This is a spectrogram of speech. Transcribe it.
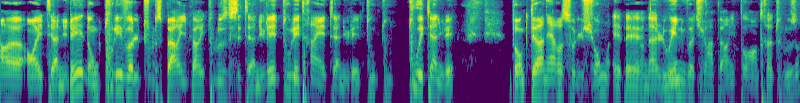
euh, ont été annulés, donc tous les vols Toulouse-Paris, Paris-Toulouse, c'était annulé, tous les trains étaient annulés, tout, tout, tout était annulé. Donc dernière solution, eh ben, on a loué une voiture à Paris pour rentrer à Toulouse.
